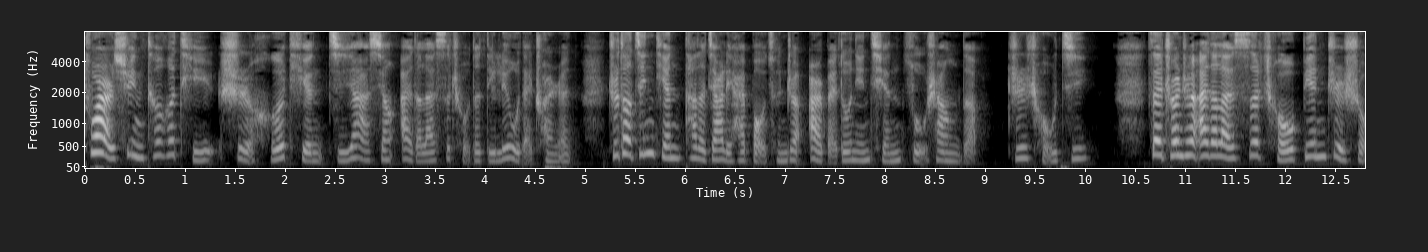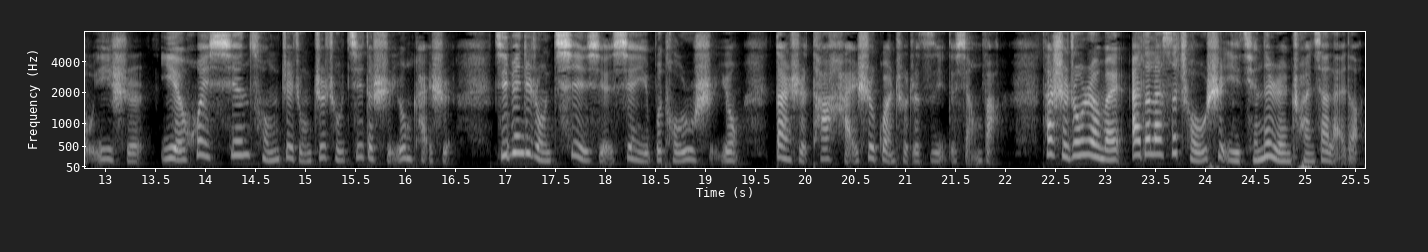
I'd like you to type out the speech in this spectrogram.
图尔逊·特和提是和田吉亚乡艾德莱丝绸的第六代传人，直到今天，他的家里还保存着二百多年前祖上的织绸机。在传承埃德莱丝绸编制手艺时，也会先从这种织绸机的使用开始。即便这种器械现已不投入使用，但是他还是贯彻着自己的想法。他始终认为，埃德莱丝绸是以前的人传下来的，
